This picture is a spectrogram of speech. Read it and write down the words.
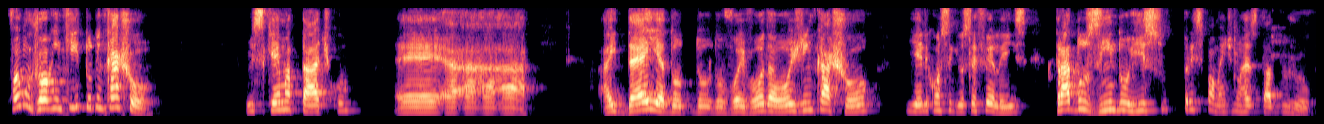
Foi um jogo em que tudo encaixou. O esquema tático, é, a, a, a, a, ideia do, do, do Voivoda hoje encaixou e ele conseguiu ser feliz, traduzindo isso principalmente no resultado do jogo.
